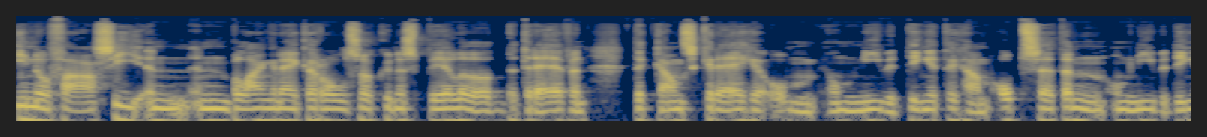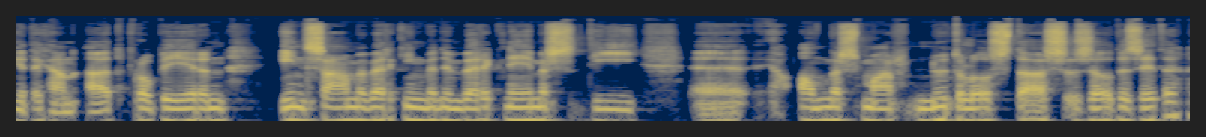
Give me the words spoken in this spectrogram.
innovatie een, een belangrijke rol zou kunnen spelen, dat bedrijven de kans krijgen om, om nieuwe dingen te gaan opzetten, om nieuwe dingen te gaan uitproberen in samenwerking met hun werknemers die uh, ja, anders maar nutteloos thuis zouden zitten?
